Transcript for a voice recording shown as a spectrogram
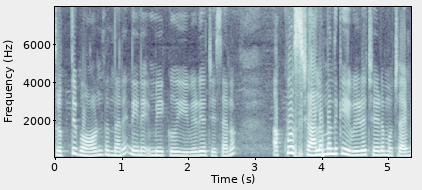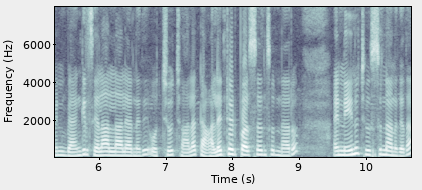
తృప్తి బాగుంటుందని నేను మీకు ఈ వీడియో చేశాను. అఫ్కోర్స్ చాలామందికి ఈ వీడియో చేయడం వచ్చు. ఐ మీన్ బ్యాంగిల్స్ ఎలా అల్లాలి అనేది వచ్చు. చాలా టాలెంటెడ్ పర్సన్స్ ఉన్నారు. అండ్ నేను చూస్తున్నాను కదా.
